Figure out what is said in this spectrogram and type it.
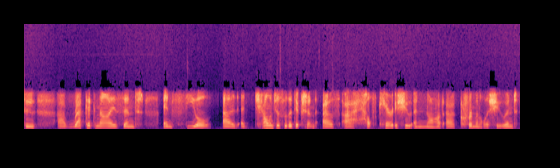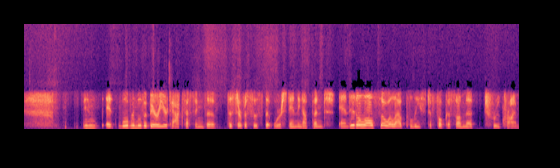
to uh, recognize and and feel uh, uh, challenges with addiction as a healthcare issue and not a criminal issue. And in, it will remove a barrier to accessing the, the services that we're standing up, and and it'll also allow police to focus on the true crime,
